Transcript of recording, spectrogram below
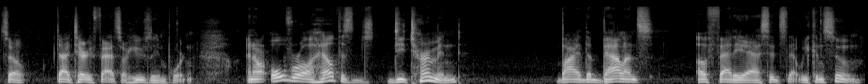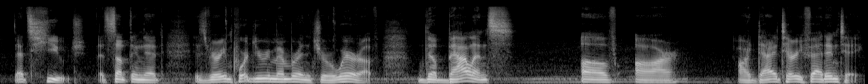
So dietary fats are hugely important, and our overall health is determined by the balance of fatty acids that we consume. That's huge. That's something that is very important you remember and that you're aware of. The balance of our our dietary fat intake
